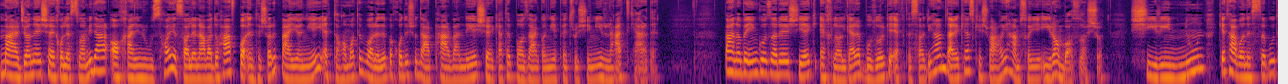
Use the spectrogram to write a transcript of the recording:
مرجان شیخ الاسلامی در آخرین روزهای سال 97 با انتشار بیانیه اتهامات وارده به خودش رو در پرونده شرکت بازرگانی پتروشیمی رد کرده. بنا به این گزارش یک اخلالگر بزرگ اقتصادی هم در یکی از کشورهای همسایه ایران بازداشت شد. شیرین نون که توانسته بود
